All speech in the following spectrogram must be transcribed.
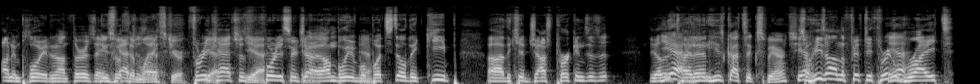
unemployed and on Thursday he's was with catches them like last year. Three Yeah. catches Yeah. for 46 yards. Yeah. Unbelievable. Yeah. But still, they keep uh, the kid Josh Perkins, is it? The other tight yeah, end? he, has got experience. Yeah. So he's on the 53 Yeah. right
